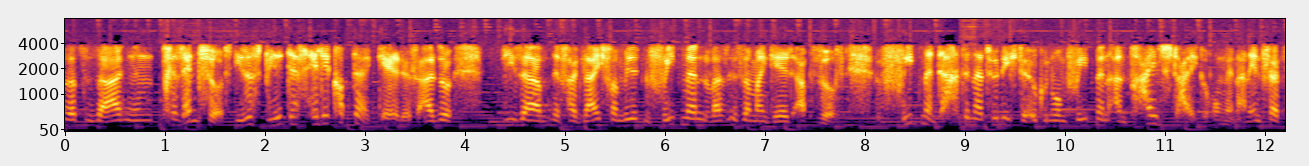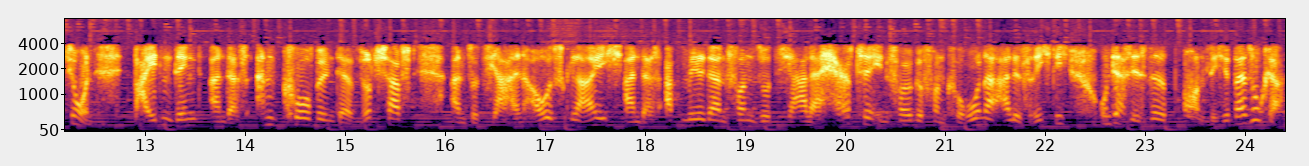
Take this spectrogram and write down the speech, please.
sozusagen präsent wird. Dieses Bild des Helikoptergeldes. Also dieser Vergleich von Milton Friedman, was ist, wenn man Geld abwirft? Friedman dachte natürlich, der Ökonom Friedman, an Preissteigerungen, an Inflation. Biden denkt an das Ankurbeln der Wirtschaft, an sozialen Ausgleich, an das Abmildern von sozialer Härte infolge von Corona. Alles richtig. Und das ist eine ordentliche Bazooka.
